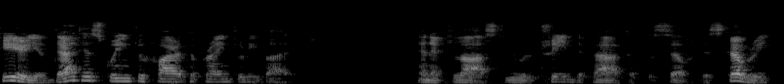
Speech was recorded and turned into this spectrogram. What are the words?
period, that is going to fire the brain to revive and at last you will tread the path of the self-discovery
